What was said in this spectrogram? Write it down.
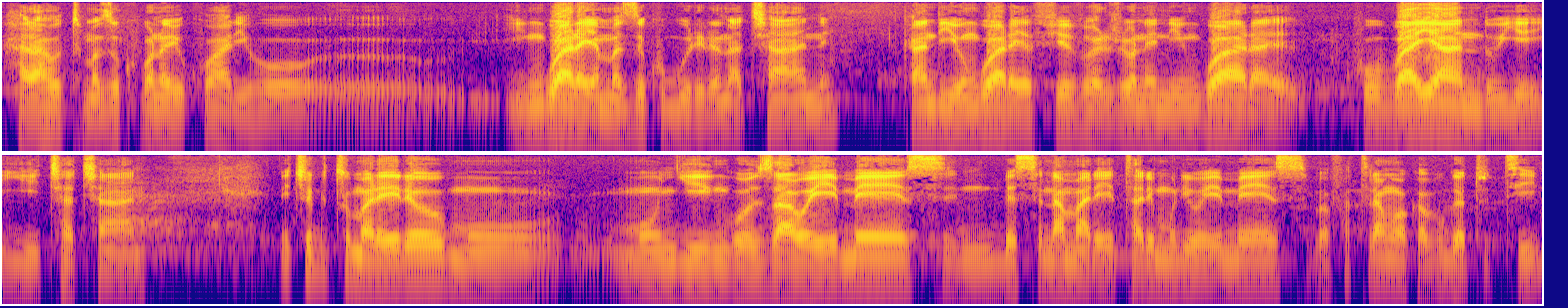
hari aho tumaze kubona yuko hariho uh, indwara yamaze kugurirana cyane kandi iyo ndwara ya fevre jone ni indwara kuba yanduye yica cyane nicyo gituma rero mu ngingo za OMS mbese n'amareta ari muri OMS bafatiramo bakavuga tuti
